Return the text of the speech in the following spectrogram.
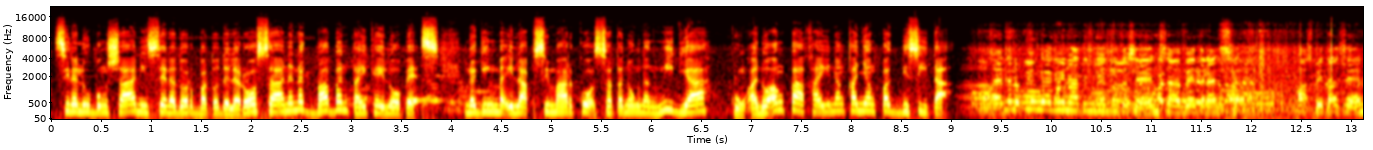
Sinalubong siya ni Senador Bato de la Rosa na nagbabantay kay Lopez. Naging mailap si Marcos sa tanong ng media kung ano ang pakay ng kanyang pagbisita. Sen, ano po yung gagawin natin ngayon dito, Sen, sa Veterans Hospital, Sen?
